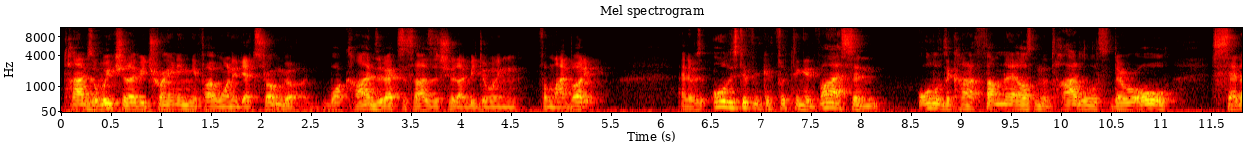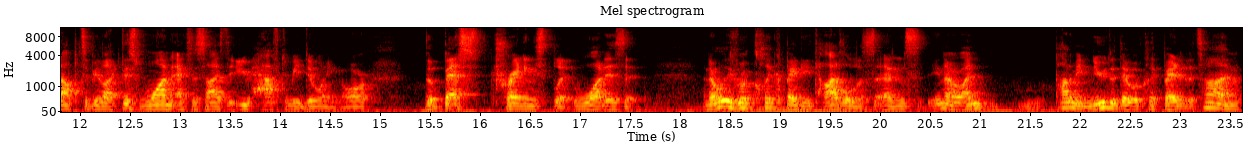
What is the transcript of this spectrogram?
times a week should I be training if I want to get stronger, and what kinds of exercises should I be doing for my body. And there was all this different conflicting advice, and all of the kind of thumbnails and the titles, they were all set up to be like this one exercise that you have to be doing, or the best training split, what is it? And all these were clickbaity titles, and you know, I part of me knew that they were clickbait at the time,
